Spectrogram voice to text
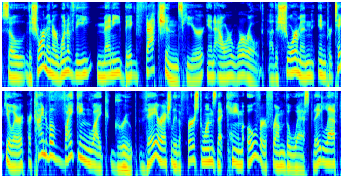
So the Shoremen are one of the many big factions here in our world. Uh, the Shoremen, in particular, are kind of a Viking like group. They are actually the first ones that came over from the West. They left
